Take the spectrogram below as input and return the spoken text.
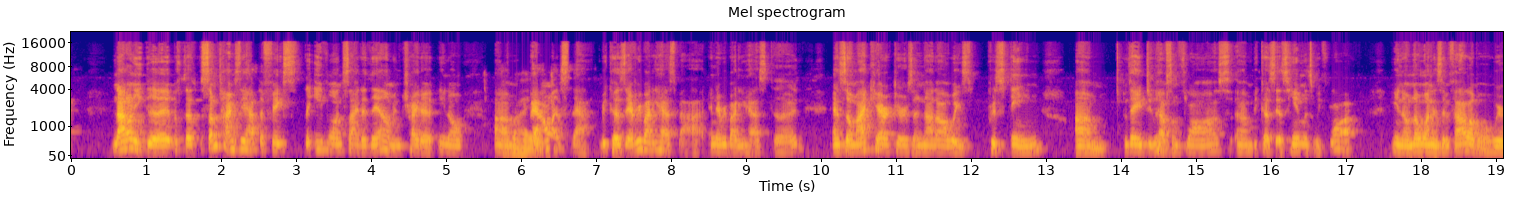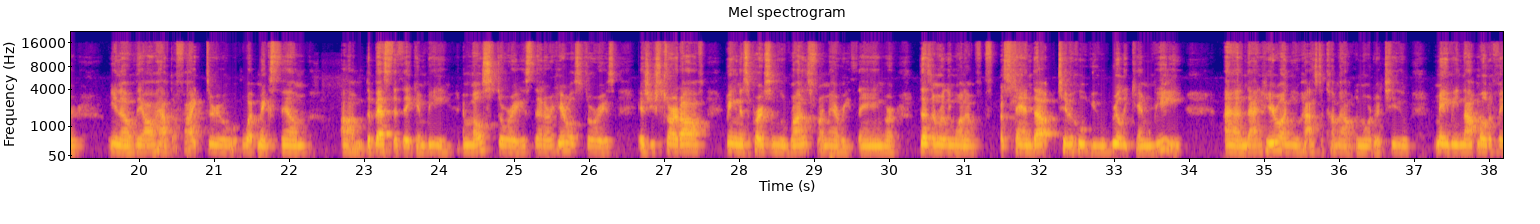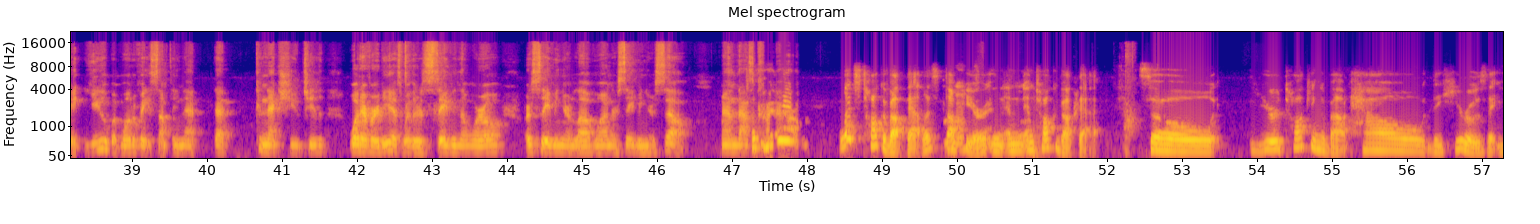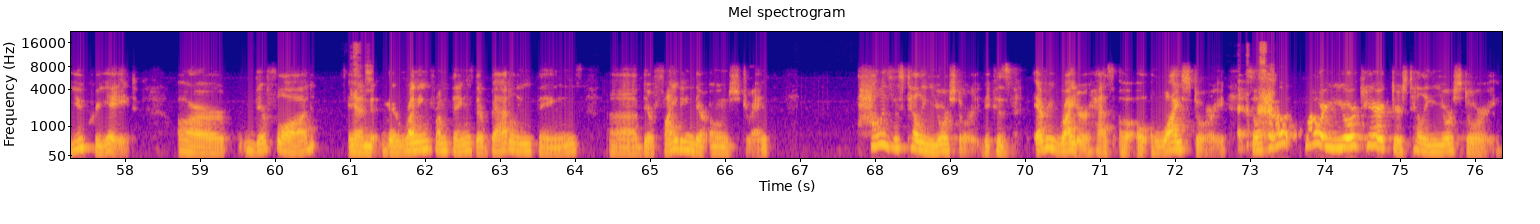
not only good, but the, sometimes they have to face the evil inside of them and try to, you know, um, right. balance that because everybody has bad and everybody has good. And so my characters are not always pristine. Um, they do have some flaws um, because as humans, we flaw. You know, no one is infallible. We're, you know, they all have to fight through what makes them um, the best that they can be. And most stories that are hero stories is you start off being this person who runs from everything or doesn't really want to stand up to who you really can be and that hero in you has to come out in order to maybe not motivate you but motivate something that that connects you to whatever it is whether it's saving the world or saving your loved one or saving yourself and that's okay. kind of let's talk about that let's stop mm-hmm. here and, and and talk about that so you're talking about how the heroes that you create are they're flawed and yes. they're running from things they're battling things uh, they're finding their own strength. How is this telling your story? Because every writer has a, a, a why story. So how, how are your characters telling your story?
